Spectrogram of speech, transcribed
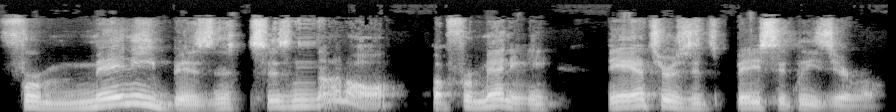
for many businesses, not all, but for many, the answer is it's basically zero.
